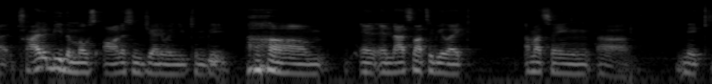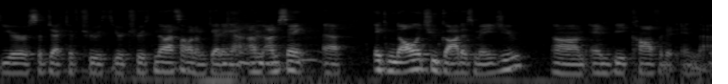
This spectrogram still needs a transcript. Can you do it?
uh, try to be the most honest and genuine you can be. Um, and, and that's not to be like, I'm not saying uh, make your subjective truth your truth. No, that's not what I'm getting at. I'm, I'm saying uh, acknowledge who God has made you um, and be confident in that.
